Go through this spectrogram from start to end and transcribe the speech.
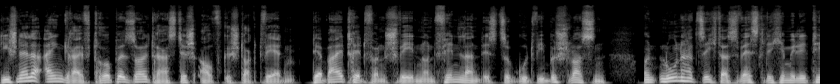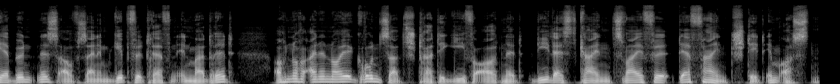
Die schnelle Eingreiftruppe soll drastisch aufgestockt werden. Der Beitritt von Schweden und Finnland ist so gut wie beschlossen, und nun hat sich das westliche Militärbündnis auf seinem Gipfeltreffen in Madrid auch noch eine neue Grundsatzstrategie verordnet, die lässt keinen Zweifel, der Feind steht im Osten.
